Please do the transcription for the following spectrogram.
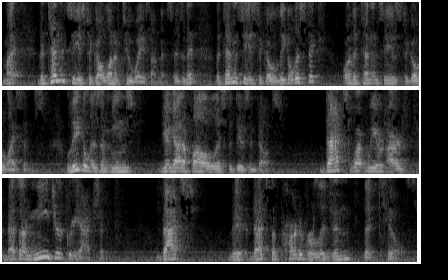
My, the tendency is to go one of two ways on this, isn't it? The tendency is to go legalistic or the tendency is to go license. Legalism means you got to follow a list of do's and don'ts. That's what we are, that's our knee-jerk reaction. That's the, that's the part of religion that kills.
